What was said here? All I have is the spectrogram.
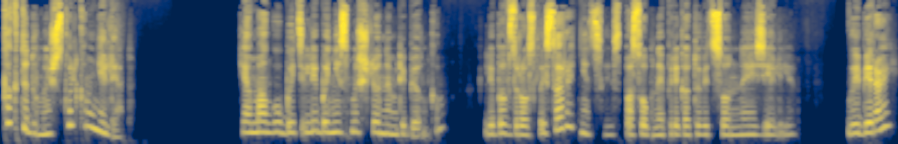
«Как ты думаешь, сколько мне лет? Я могу быть либо несмышленным ребенком, либо взрослой соратницей, способной приготовить сонное зелье. Выбирай».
